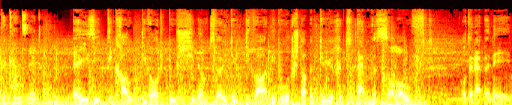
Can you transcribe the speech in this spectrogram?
abgekanzelt. Einseitig kalte Wortduschen und zweideutig warme Buchstabentücher zu dem, was so läuft. Oder eben nicht.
